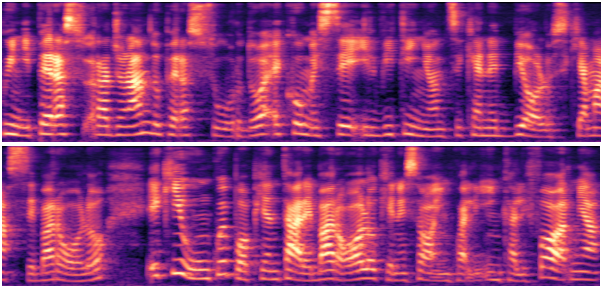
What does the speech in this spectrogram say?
Quindi per ass- ragionando per assurdo è come se il vitigno anziché Nebbiolo si chiamasse Barolo e chiunque può piantare Barolo, che ne so, in, quali- in California,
